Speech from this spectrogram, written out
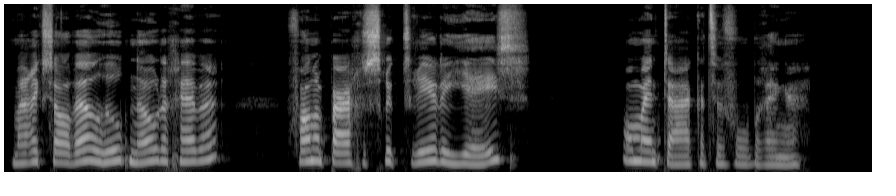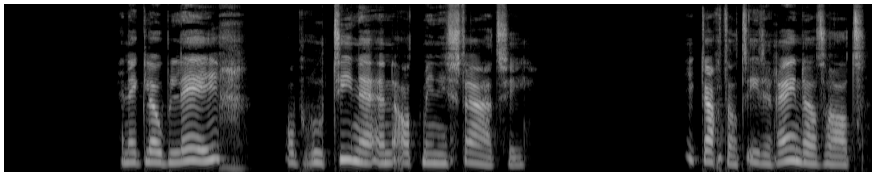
Maar ik zal wel hulp nodig hebben van een paar gestructureerde J's om mijn taken te volbrengen. En ik loop leeg op routine en administratie. Ik dacht dat iedereen dat had.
